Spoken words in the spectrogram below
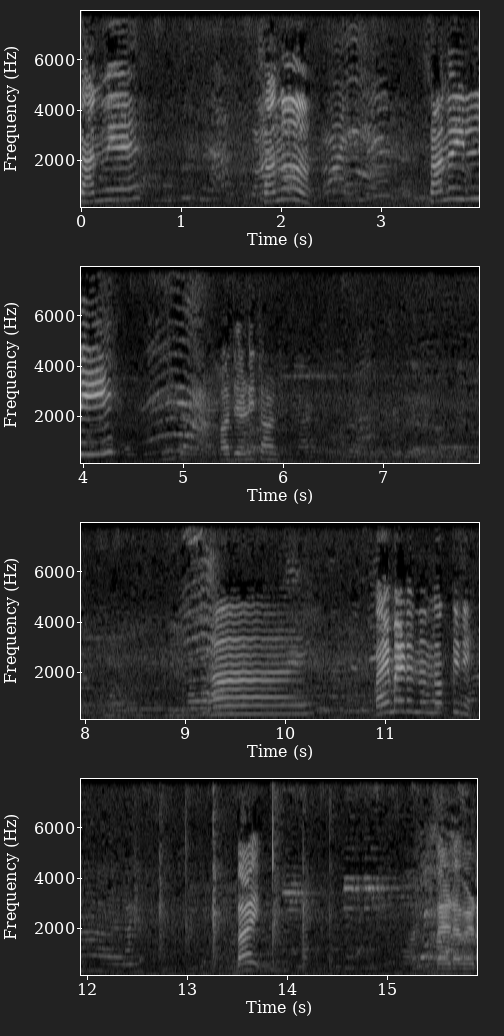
ಸಾನ್ವಿ? ಸಾನು? ಸಾನು ಇಲ್ಲಿ? ಅದು ಎಳಿತಾಳೆ ಹಾಯ್ ಬಾಯ್ ಮೇಡಮ್ ನಾನು ಹೋಗ್ತೀನಿ. ಬಾಯ್ ಬೇಡ ಬೇಡ.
